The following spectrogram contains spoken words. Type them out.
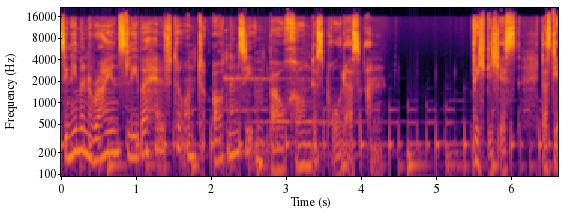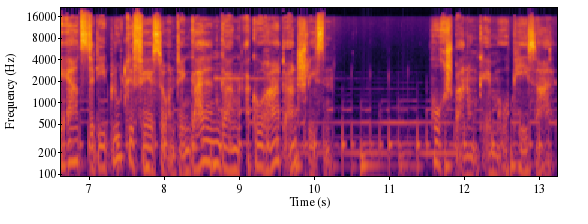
Sie nehmen Ryans Leberhälfte und ordnen sie im Bauchraum des Bruders an. Wichtig ist, dass die Ärzte die Blutgefäße und den Gallengang akkurat anschließen. Hochspannung im OP-Saal.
